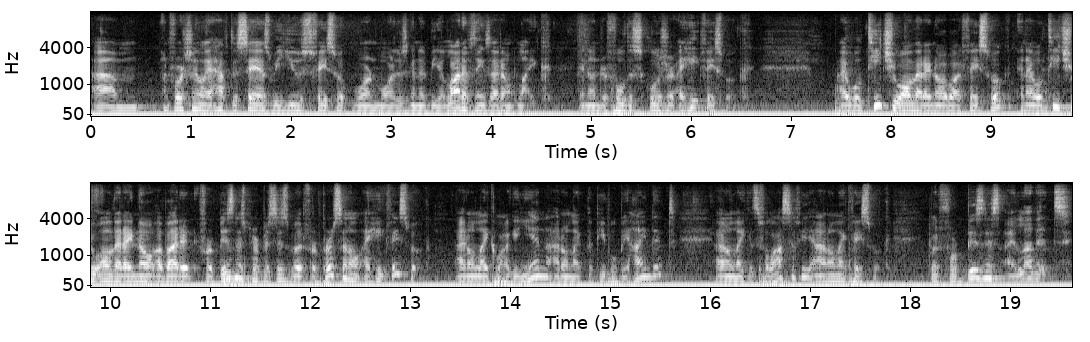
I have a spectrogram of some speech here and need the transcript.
Um, unfortunately, I have to say, as we use Facebook more and more, there's going to be a lot of things I don't like. And under full disclosure, I hate Facebook. I will teach you all that I know about Facebook, and I will teach you all that I know about it for business purposes, but for personal, I hate Facebook. I don't like logging in, I don't like the people behind it, I don't like its philosophy, I don't like Facebook. But for business, I love it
